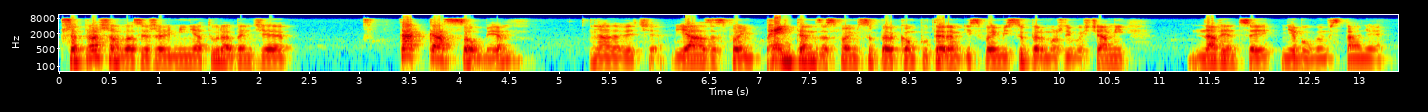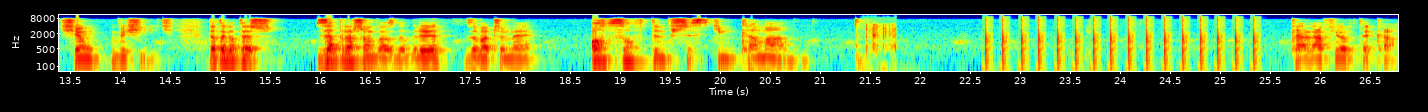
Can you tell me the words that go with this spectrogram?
przepraszam Was, jeżeli miniatura będzie taka sobie. No ale wiecie, ja ze swoim paintem, ze swoim superkomputerem i swoimi super możliwościami na więcej nie byłbym w stanie się wysilić. Dlatego też zapraszam Was do gry. Zobaczymy o co w tym wszystkim kaman. Kalafior TK.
